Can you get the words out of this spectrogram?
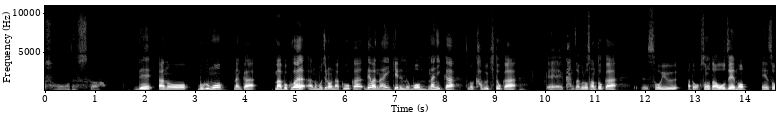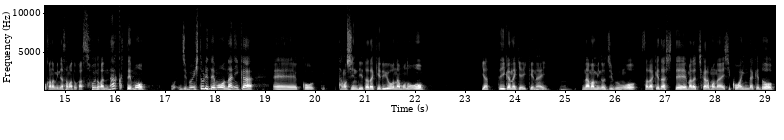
そうですか。であの僕もなんか、まあ僕はあのもちろん落語家ではないけれども、うんうんうん。何かその歌舞伎とか、えー勘三郎さんとかそういうあとその他大勢の演奏家の皆様とかそういうのがなくても自分一人でも何か、えーこう楽しんでいただけるようなものをやっていかなきゃいけない、うん生身の自分をさらけ出してまだ力もないし怖いんだけど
